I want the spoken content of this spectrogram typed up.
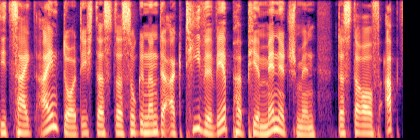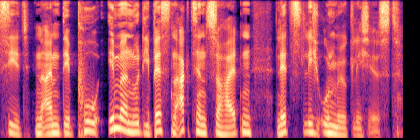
Die zeigt eindeutig, dass das sogenannte aktive Wertpapiermanagement, das darauf abzielt, in einem Depot immer nur die besten Aktien zu halten, letztlich unmöglich ist.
